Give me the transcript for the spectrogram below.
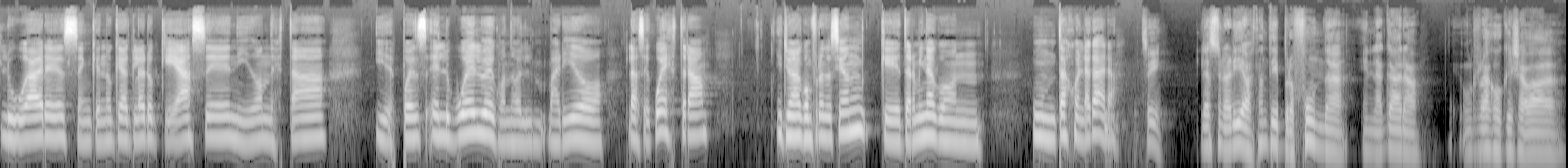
lugares en que no queda claro qué hace ni dónde está. Y después él vuelve cuando el marido la secuestra. Y tiene una confrontación que termina con un tajo en la cara. Sí, le hace una herida bastante profunda en la cara un rasgo que ella va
